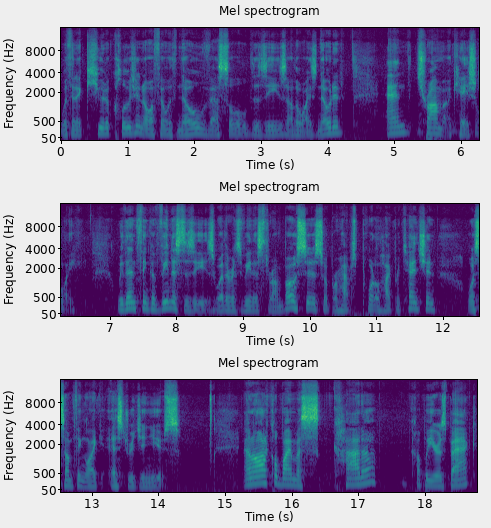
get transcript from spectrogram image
with an acute occlusion, often with no vessel disease otherwise noted, and trauma occasionally. We then think of venous disease, whether it's venous thrombosis or perhaps portal hypertension or something like estrogen use. An article by Moschetta a couple years back.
